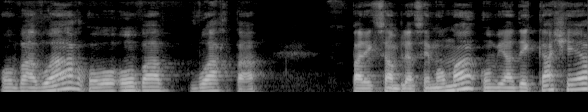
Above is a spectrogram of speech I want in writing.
on va voir ou on va voir pas. Par exemple, à ce moment, on vient de cacher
